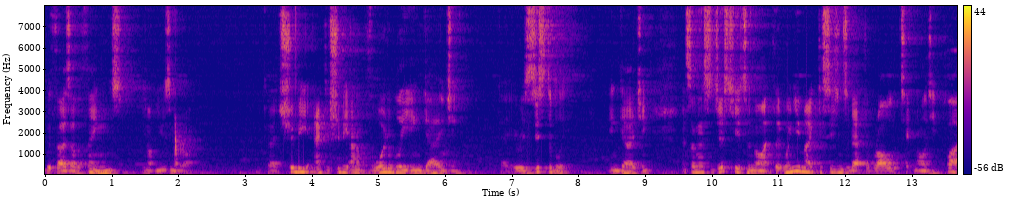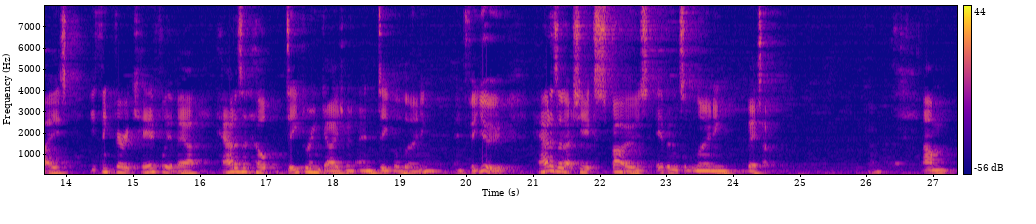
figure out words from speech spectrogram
with those other things, you're not using it right. Okay, it should be active, should be unavoidably engaging, okay, irresistibly engaging. And so I'm going to suggest to you tonight that when you make decisions about the role that technology plays, you think very carefully about how does it help deeper engagement and deeper learning, and for you, how does it actually expose evidence of learning better? Okay. Um,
